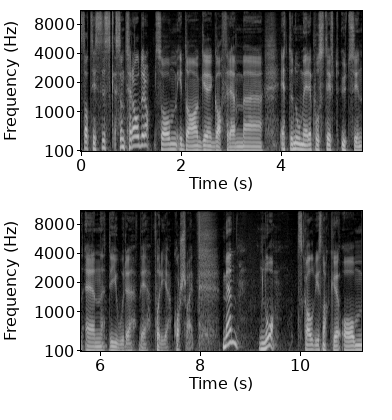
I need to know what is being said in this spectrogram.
Statistisk sentralbyrå, som i dag ga frem eh, et noe mer positivt utsyn enn de gjorde ved forrige korsvei. Men nå skal vi snakke om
